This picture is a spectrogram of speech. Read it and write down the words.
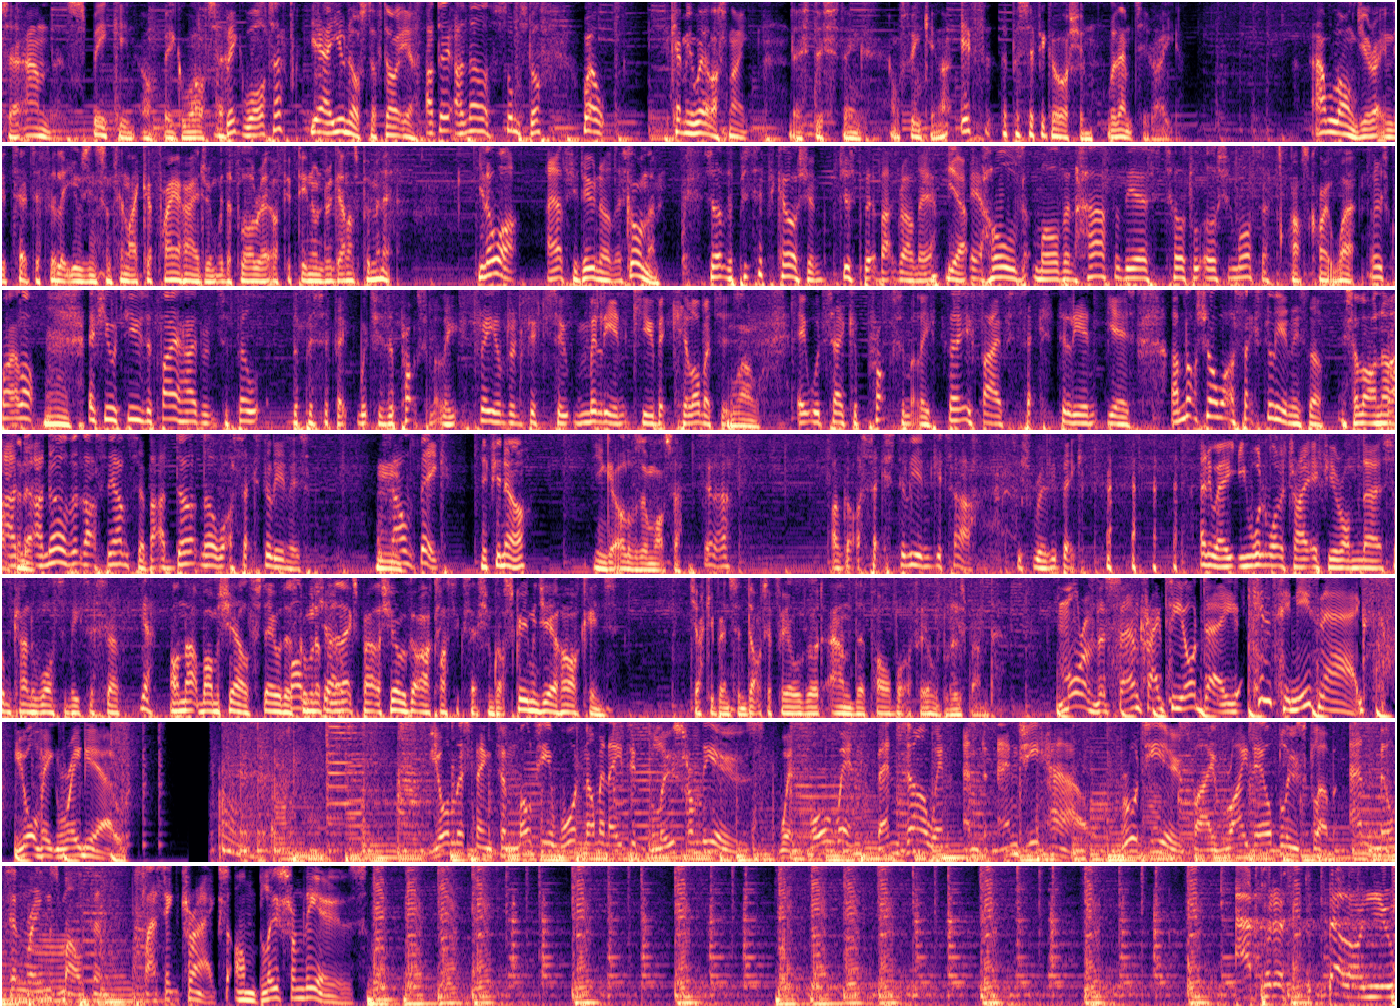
Water. And speaking of Big Water, Big water. yeah, you know stuff, don't you? I do. I know some stuff. Well, it kept me awake last night. This this thing. I was thinking that if the Pacific Ocean was empty, right? How long do you reckon it'd take to fill it using something like a fire hydrant with a flow rate of 1500 gallons per minute? You know what? I actually do know this. Go on then. So the Pacific Ocean, just a bit of background here. Yeah. It holds more than half of the Earth's total ocean water. That's quite wet. It's quite a lot. Hmm. If you were to use a fire hydrant to fill the Pacific, which is approximately 352 million cubic kilometres, Wow. it would take approximately 35 sextillion years. I'm not sure what a sextillion is, though. It's a lot of knots, I, kn- I know that that's the answer, but I don't know what a sextillion is. It hmm. sounds big, If you know, you can get all of us on WhatsApp. you know. I've got a sextillion guitar, just really big. anyway, you wouldn't want to try it if you're on uh, some kind of water meter. So, yeah, On that bombshell, stay with us. Coming up in the next part of the show, we've got our classic section. We've got Screaming Jay Hawkins, Jackie Brenston, Dr. Feelgood, and the Paul Butterfield Blues Band. More of the soundtrack to your day, Continues next. Jorvik Radio. You're listening to multi award nominated Blues from the Ouse with Paul Winn, Ben Darwin, and Angie Howe. Brought to you by Ryedale Blues Club and Milton Rooms Malton. Classic tracks on Blues from the Ouse. I put a spell on you.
